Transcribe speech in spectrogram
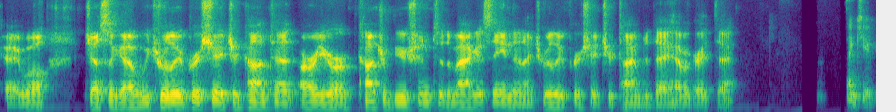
okay well jessica we truly appreciate your content or your contribution to the magazine and i truly appreciate your time today. Have a great day. Thank you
